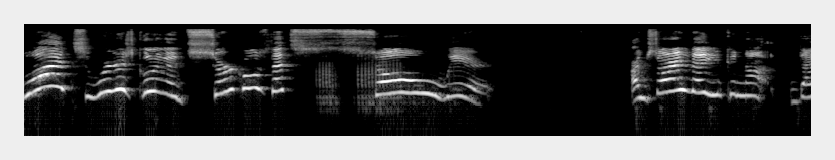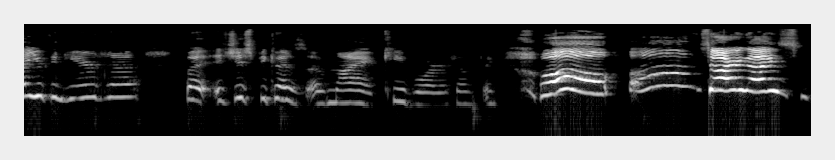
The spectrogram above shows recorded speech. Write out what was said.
What? We're just going in circles? That's so weird. I'm sorry that you cannot that you can hear that, but it's just because of my keyboard or something. Oh, oh sorry guys.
